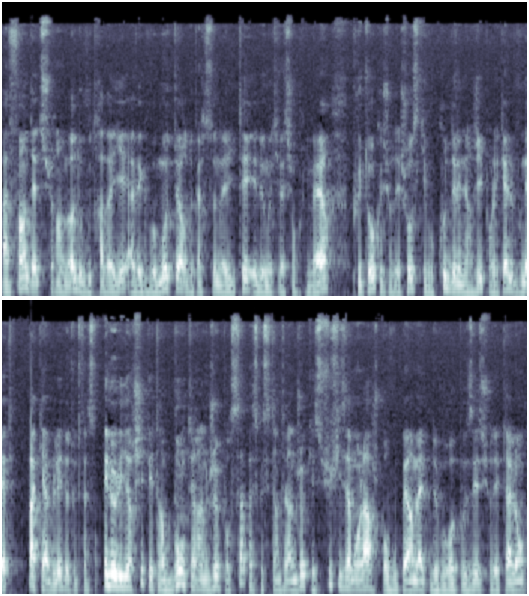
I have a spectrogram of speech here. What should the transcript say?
afin d'être sur un mode où vous travaillez avec vos moteurs de personnalité et de motivation primaire, plutôt que sur des choses qui vous coûtent de l'énergie pour lesquelles vous n'êtes pas câblé de toute façon. Et le leadership est un bon terrain de jeu pour ça, parce que c'est un terrain de jeu qui est suffisamment large pour vous permettre de vous reposer sur des talents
